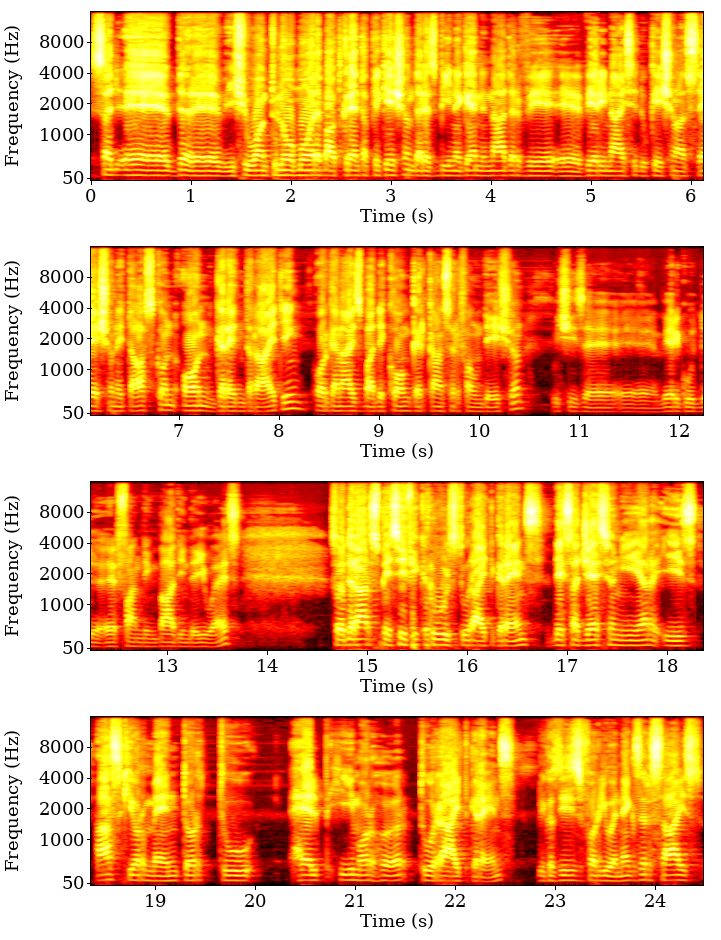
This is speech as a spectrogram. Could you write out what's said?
Uh, the, if you want to know more about grant application, there has been again another ve uh, very nice educational session at ASCON on grant writing, organized by the Conquer Cancer Foundation, which is a, a very good uh, funding body in the US. So there are specific rules to write grants. The suggestion here is ask your mentor to help him or her to write grants, because this is for you an exercise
